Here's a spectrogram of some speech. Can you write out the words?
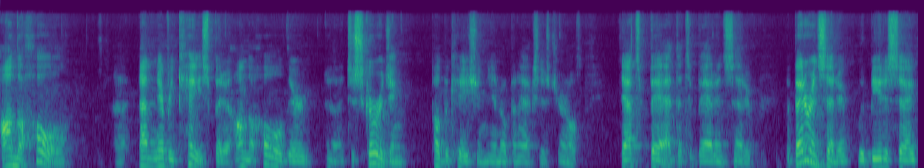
On the whole, uh, not in every case, but on the whole, they're uh, discouraging publication in open access journals. That's bad. That's a bad incentive. A better incentive would be to say,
